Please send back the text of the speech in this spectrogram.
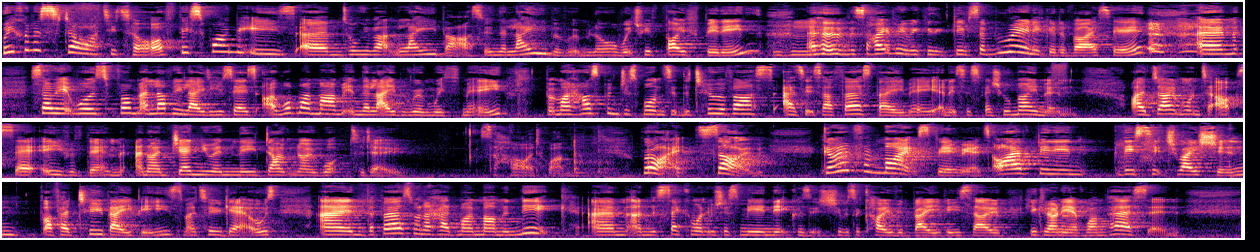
We're going to start it off. This one is um, talking about labour, so in the labour room law, which we've both been in. Um, so hopefully we can give some really good advice here. Um, so it was from a lovely lady who says, "I want my mum in the labour room with me, but my husband just wants it the two of us as it's our first baby and it's a special moment. I don't want to upset either of them, and I genuinely don't know what to do." It's a hard one. Right, so going from my experience, I've been in this situation. I've had two babies, my two girls, and the first one I had my mum and Nick, um, and the second one it was just me and Nick because she was a COVID baby, so you could only have one person.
